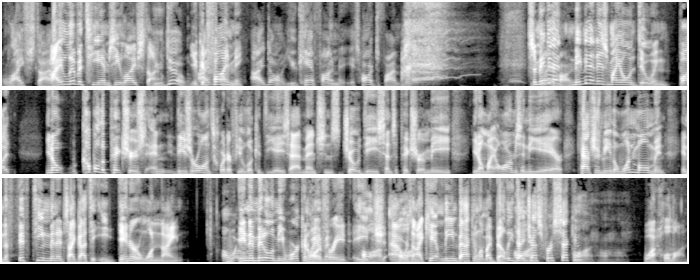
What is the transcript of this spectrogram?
lifestyle. I live a TMZ lifestyle. You do. You can I find me. I don't. You can't find me. It's hard to find me. So maybe Very that hard. maybe that is my own doing, but you know, a couple of the pictures, and these are all on Twitter. If you look at DA's at mentions, Joe D sends a picture of me. You know, my arms in the air, captures me in the one moment in the 15 minutes I got to eat dinner one night. Oh, in the middle of me working hard for eight, eight on, hours, and. I can't lean back and let my belly Hold on. digest for a second. Hold on, hold on. What? Hold on.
